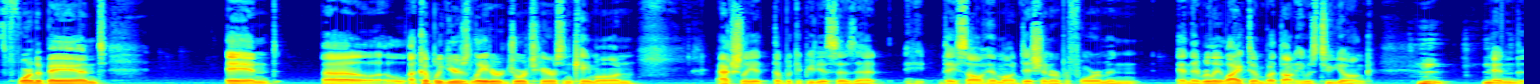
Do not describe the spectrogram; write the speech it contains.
formed a band, and uh, a couple of years later, George Harrison came on. Actually, the Wikipedia says that he, they saw him audition or perform, and and they really liked him, but thought he was too young. and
